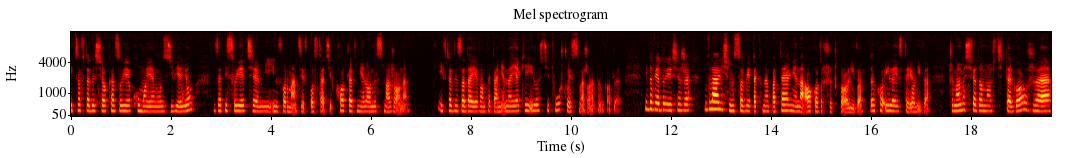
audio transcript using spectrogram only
I co wtedy się okazuje ku mojemu zdziwieniu? Zapisujecie mi informacje w postaci kotlet mielony, smażony. I wtedy zadaję Wam pytanie, na jakiej ilości tłuszczu jest smażony ten kotlet. I dowiaduję się, że wlaliśmy sobie tak na patelnię, na oko troszeczkę oliwy. Tylko ile jest tej oliwy? Czy mamy świadomość tego, że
